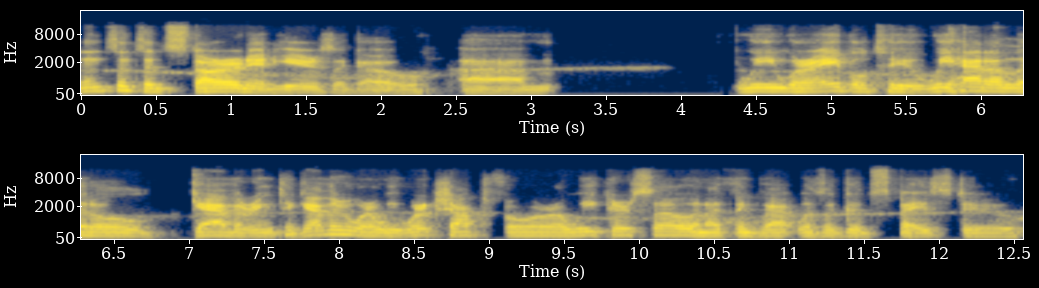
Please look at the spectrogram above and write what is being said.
and since it started years ago um we were able to we had a little gathering together where we workshopped for a week or so. And I think that was a good space to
